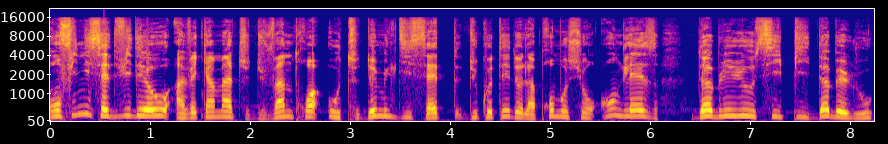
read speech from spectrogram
On finit cette vidéo avec un match du 23 août 2017 du côté de la promotion anglaise WCPW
